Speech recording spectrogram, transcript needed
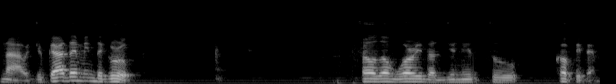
Now, you got them in the group. So don't worry that you need to copy them.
